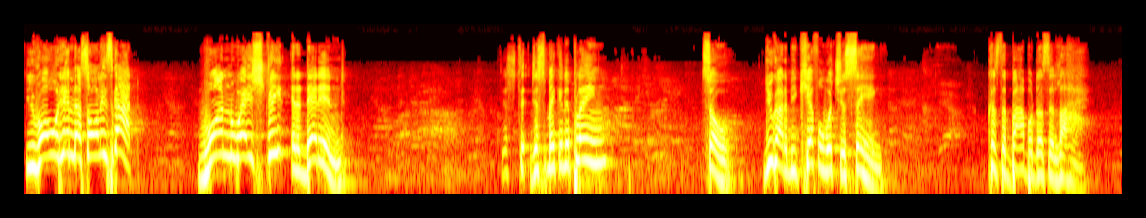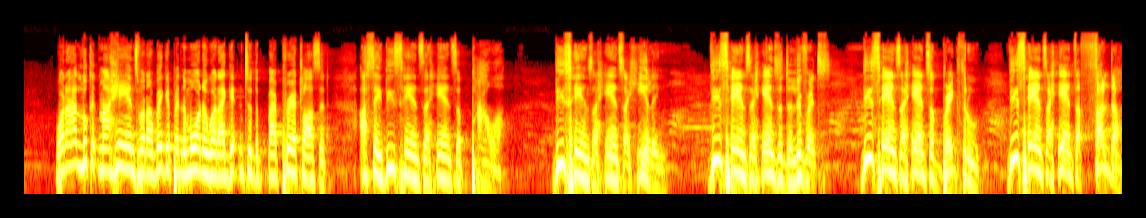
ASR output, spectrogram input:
You roll with him, that's all he's got. One way street and a dead end. Just, just making it plain. So you got to be careful what you're saying because the Bible doesn't lie. When I look at my hands when I wake up in the morning, when I get into the, my prayer closet, I say, These hands are hands of power. These hands are hands of healing. These hands are hands of deliverance. These hands are hands of breakthrough. These hands are hands of thunder.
